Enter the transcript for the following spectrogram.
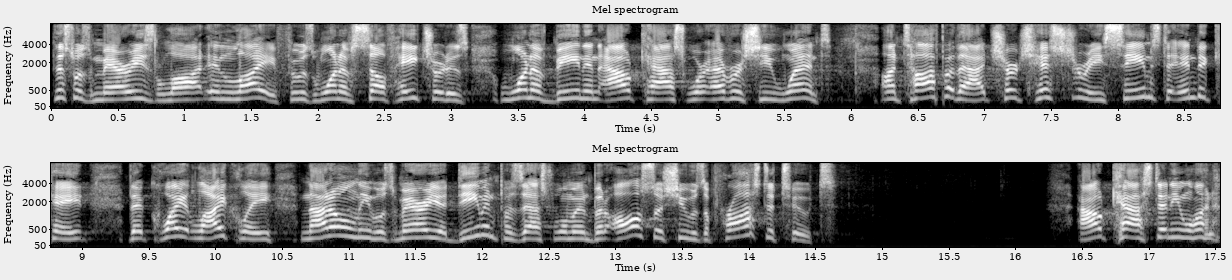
This was Mary's lot in life. It was one of self hatred, is one of being an outcast wherever she went. On top of that, church history seems to indicate that quite likely not only was Mary a demon possessed woman, but also she was a prostitute. Outcast anyone?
